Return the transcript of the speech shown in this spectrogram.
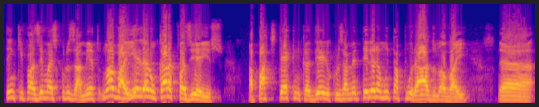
tem que fazer mais cruzamento. No Havaí, ele era um cara que fazia isso. A parte técnica dele, o cruzamento dele era muito apurado no Havaí. É,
